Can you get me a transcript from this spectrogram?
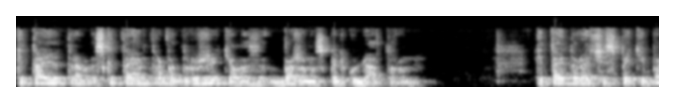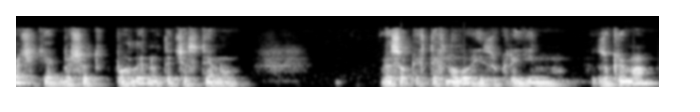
Китаю треба, з Китаєм треба дружити, але бажано з калькулятором. Китай, до речі, спить і бачить, як би ще тут поглинути частину високих технологій з України. Зокрема,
